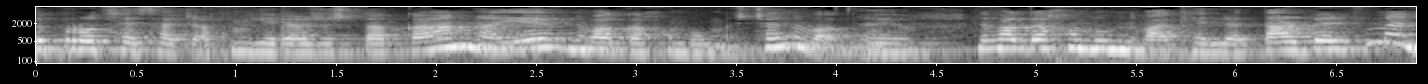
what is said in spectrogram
Դպրոց ես հաճախում երաժշտական, նաև նվագախմբում ես, չէ՞ նվագում։ Այո։ Նվագախմբում նվագելը տարբերվում են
